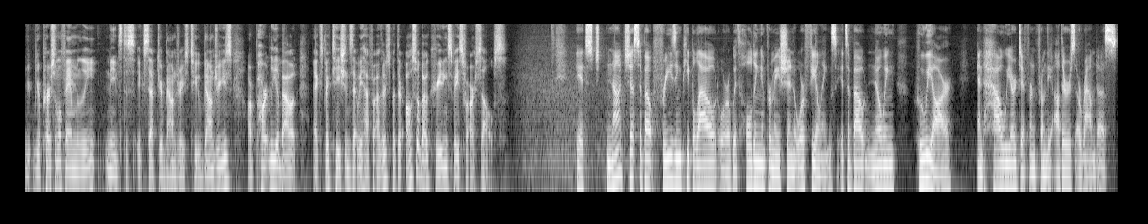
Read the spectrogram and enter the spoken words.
Your, your personal family needs to accept your boundaries too. Boundaries are partly about expectations that we have for others, but they're also about creating space for ourselves. It's not just about freezing people out or withholding information or feelings. It's about knowing who we are and how we are different from the others around us.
